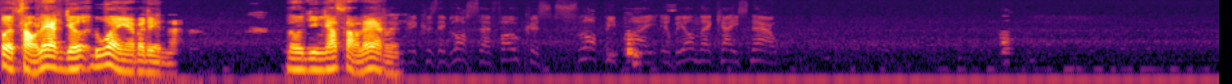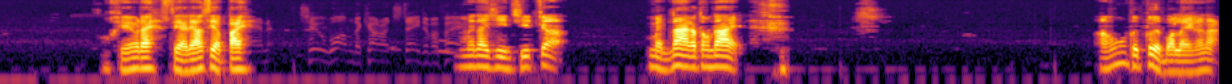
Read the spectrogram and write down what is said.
เปิดเสาแรกเยอะด้วยไงประเด็นอะโดนยิงยัดเสาแรกเลยโอเคอะไรเสียแล้วเสียไปไม่ได้คีนชีตก็แมตช์หน้าก็ต้องได้ เอา้าไปเปิดบอลอะไรงั้นอะ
